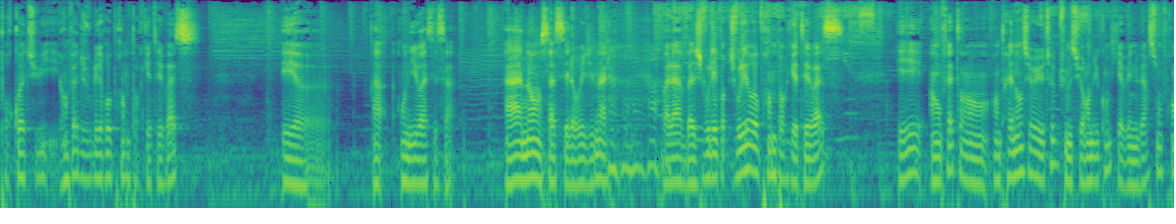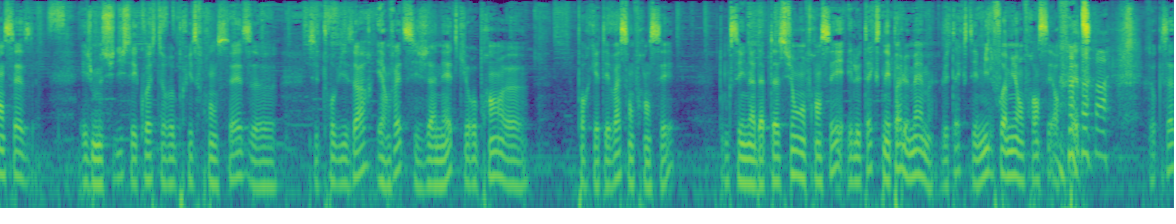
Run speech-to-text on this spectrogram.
pourquoi tu y- En fait, je voulais reprendre Porquete Vas et ah, on y va, c'est ça. Ah non, ça c'est l'original. voilà, bah je voulais je voulais reprendre Porquete Vas et en fait en, en traînant sur YouTube, je me suis rendu compte qu'il y avait une version française et je me suis dit c'est quoi cette reprise française euh, C'est trop bizarre et en fait c'est Jeannette qui reprend euh, Vas en français. Donc c'est une adaptation en français et le texte n'est pas le même. Le texte est mille fois mieux en français en fait. Donc ça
